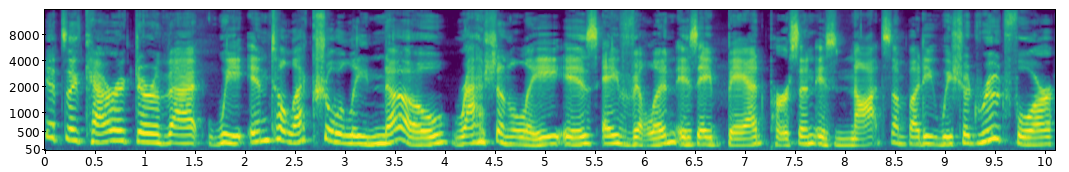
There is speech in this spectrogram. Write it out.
It's a character that we intellectually know rationally is a villain, is a bad person, is not somebody we should root for.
